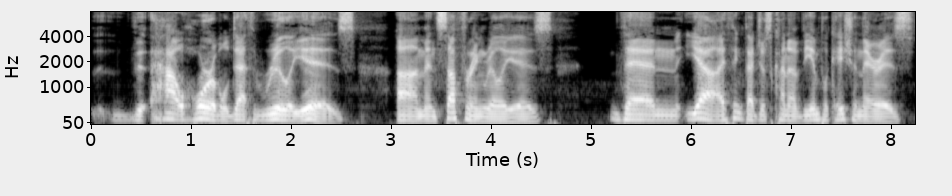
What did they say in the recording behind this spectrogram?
the, how horrible death really is, um, and suffering really is, then yeah, I think that just kind of the implication there is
